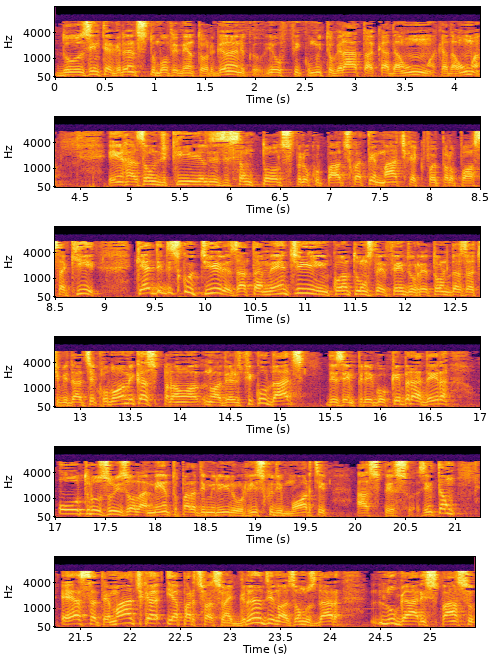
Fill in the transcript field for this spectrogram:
dos integrantes do movimento orgânico, eu fico muito grato a cada um, a cada uma, em razão de que eles estão todos preocupados com a temática que foi proposta aqui, que é de discutir exatamente, enquanto uns defendem o retorno das atividades econômicas para não haver dificuldades, desemprego ou quebradeira, outros o isolamento para diminuir o risco de morte às pessoas. Então, essa temática e a participação é grande, nós vamos dar lugar, espaço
